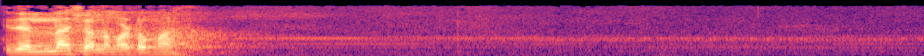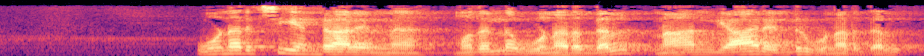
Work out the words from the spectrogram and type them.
இதெல்லாம் சொல்ல மாட்டோமா? உணர்ச்சி என்றால் என்ன? முதல்ல உணர்தல். நான் யார் என்று உணர்தல்.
